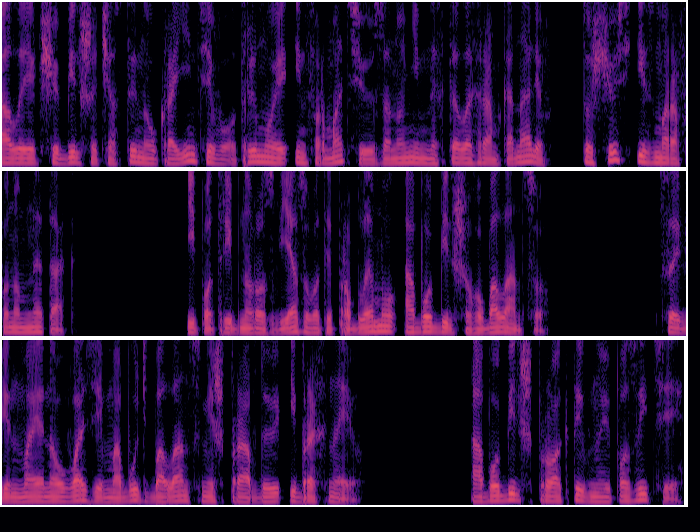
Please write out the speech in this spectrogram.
Але якщо більша частина українців отримує інформацію з анонімних телеграм-каналів, то щось із марафоном не так. І потрібно розв'язувати проблему або більшого балансу. Це він має на увазі, мабуть, баланс між правдою і брехнею. Або більш проактивної позиції,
